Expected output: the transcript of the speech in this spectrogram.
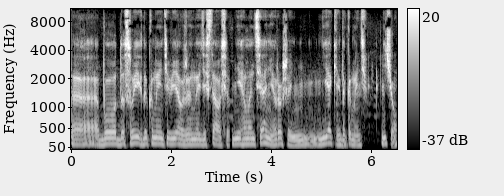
Е, бо до своїх документів я вже не дістався. Ні гаманця, ні грошей, ніяких документів. Нічого.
